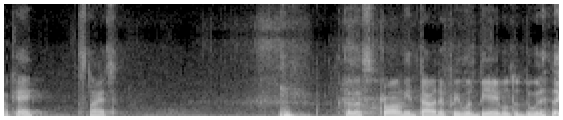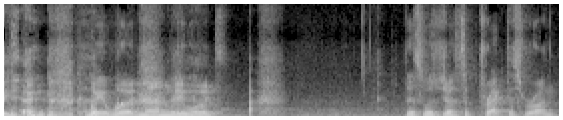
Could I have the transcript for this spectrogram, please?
Okay, it's nice. Because I strongly doubt if we would be able to do that again. we would, man, we would. This was just a practice run.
